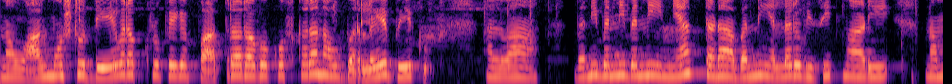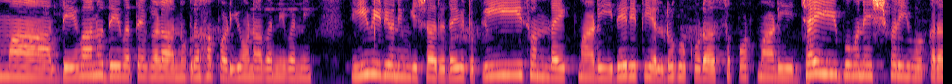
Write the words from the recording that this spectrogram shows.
ನಾವು ಆಲ್ಮೋಸ್ಟು ದೇವರ ಕೃಪೆಗೆ ಪಾತ್ರರಾಗೋಕ್ಕೋಸ್ಕರ ನಾವು ಬರಲೇಬೇಕು. ಅಲ್ವಾ? ಬನ್ನಿ ಬನ್ನಿ ಬನ್ನಿ, ಇನ್ಯಾಕೆ ತಡ? ಬನ್ನಿ, ಎಲ್ಲರೂ ವಿಸಿಟ್ ಮಾಡಿ ನಮ್ಮ ದೇವಾನು ದೇವತೆಗಳ ಅನುಗ್ರಹ ಪಡೆಯೋಣ. ಬನ್ನಿ ಬನ್ನಿ. ಈ ವಿಡಿಯೋ ನಿಮ್ಗೆ ಇಷ್ಟ ಆದರೆ ದಯವಿಟ್ಟು ಪ್ಲೀಸ್ ಒಂದು ಲೈಕ್ ಮಾಡಿ. ಇದೇ ರೀತಿ ಎಲ್ರಿಗೂ ಕೂಡ ಸಪೋರ್ಟ್ ಮಾಡಿ. ಜೈ ಭುವನೇಶ್ವರಿ ಯುವಕರ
